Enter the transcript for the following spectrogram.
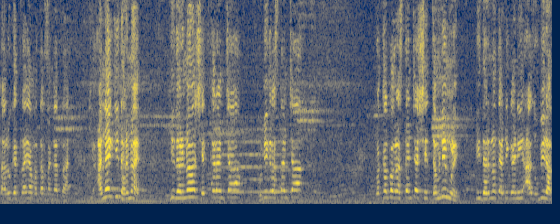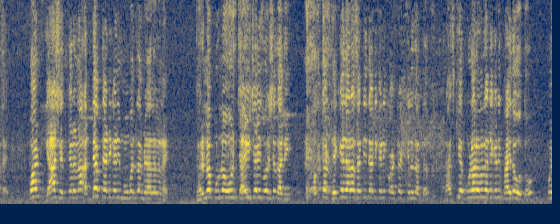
तालुक्यातला या मतदारसंघातला आहे की अनेक जी धरणं आहेत ही धरणं शेतकऱ्यांच्या भूमिग्रस्तांच्या प्रकल्पग्रस्तांच्या शेत जमिनीमुळे ही धरणं त्या ठिकाणी आज उभी राहत आहेत. पण या शेतकऱ्यांना अद्याप त्या ठिकाणी मोबदला मिळालेला नाही. धरणं पूर्ण होऊन चाळीस चाळीस वर्ष झाली फक्त ठेकेदारासाठी त्या ठिकाणी कॉन्ट्रॅक्ट केलं जातं. राजकीय पुढाऱ्यांना त्या ठिकाणी फायदा होतो. पण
